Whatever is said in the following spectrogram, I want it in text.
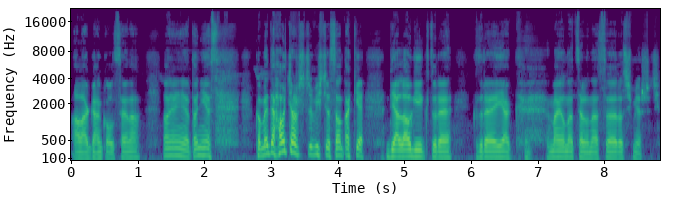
a la Gang Olsena. No nie, nie, to nie jest komedia, chociaż rzeczywiście są takie dialogi, które, które jak mają na celu nas rozśmieszyć.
